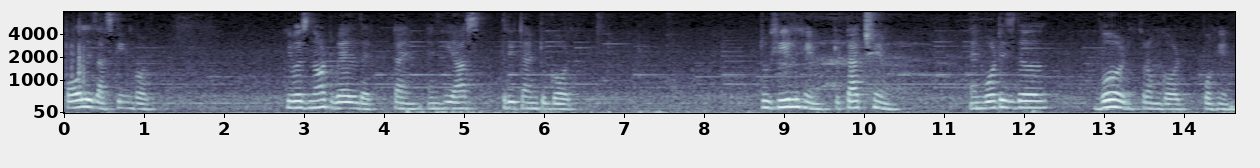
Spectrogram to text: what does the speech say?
Paul is asking God. He was not well that time and he asked three times to God to heal him, to touch him. And what is the word from God for him?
